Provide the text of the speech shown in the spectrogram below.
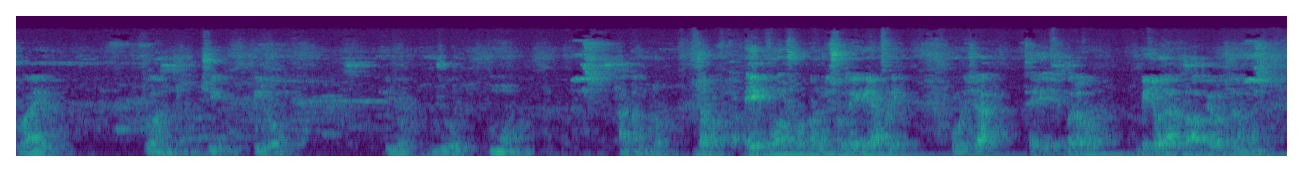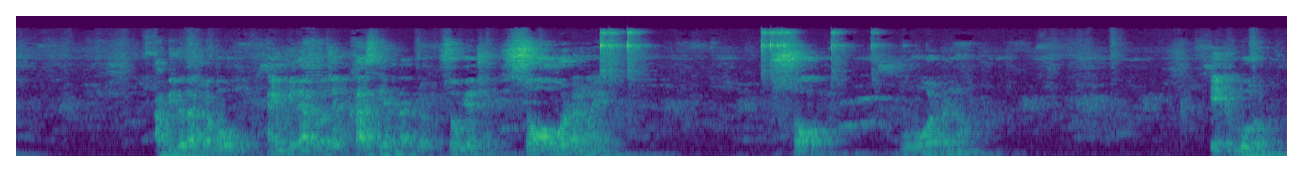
Y one G kilo kilo joule mole આ તમારો જવાબ હતો. એક મોલ ફોટોની શું થઈ ગઈ આપણી ઉર્જા થઈ ગઈ બરાબર બીજો દાખલો આપેલો છે તમને આ બીજો દાખલો બહુ આઈએમપી દાખલો છે ખાસ ધ્યાન રાખજો શું કહે છે સો વોટનો એક સો વોટનો એક ગોળો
